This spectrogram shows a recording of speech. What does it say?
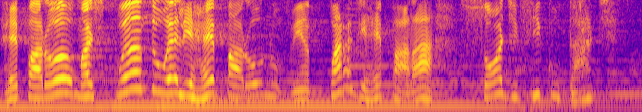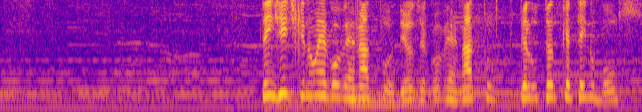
Reparou, mas quando ele reparou no vento, para de reparar só dificuldade. Tem gente que não é governado por Deus, é governado por, pelo tanto que tem no bolso.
